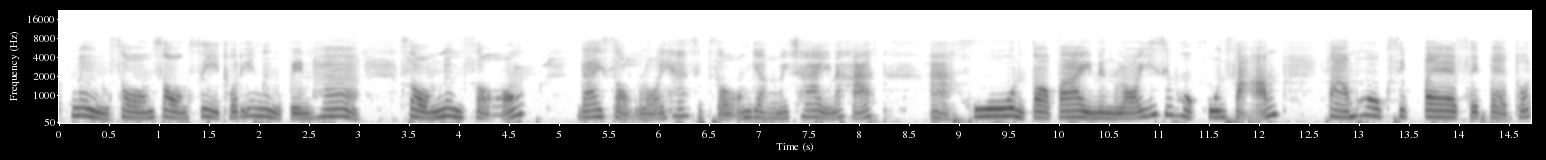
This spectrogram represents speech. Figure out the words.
ด 1 2 2 4 ทดอีก 1 เป็น 5 2 1 2 ได้ 252 ยังไม่ใช่นะคะ อะคูณต่อไป 126 คูณ 3 3 6 18 ใส่ 8 ทด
